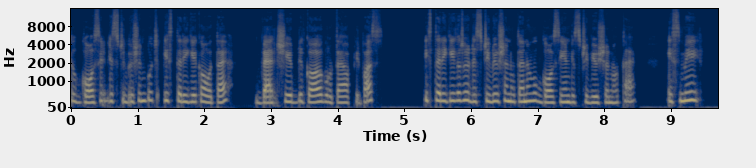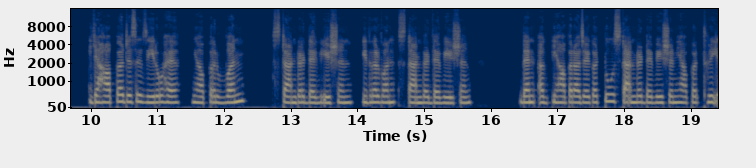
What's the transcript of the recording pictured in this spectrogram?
तो गॉसियन डिस्ट्रीब्यूशन कुछ इस तरीके का होता है। बैल शेप्ड कर्व होता है आपके पास। इस तरीके का जो डिस्ट्रीब्यूशन होता है ना वो गॉसियन डिस्ट्रीब्यूशन होता है। इसमें यहाँ पर जैसे ज़ीरो है, यहाँ पर वन स्टैंडर्ड डेविएशन इधर वन स्टैंडर्ड डेविएशन देन यहाँ पर आ जाएगा टू स्टैंडर्ड डेविएशन यहाँ पर थ्री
